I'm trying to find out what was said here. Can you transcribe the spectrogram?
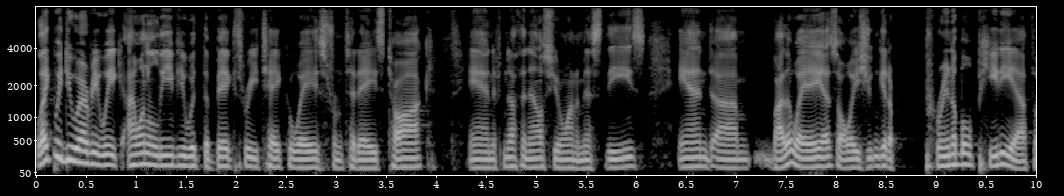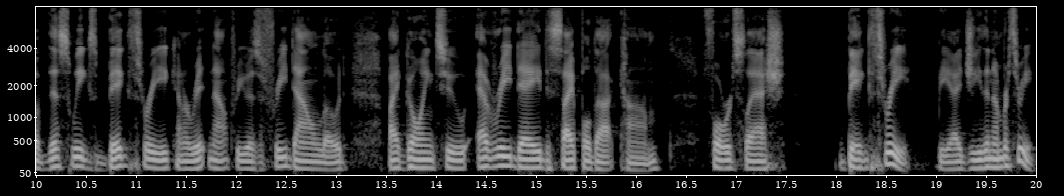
Like we do every week, I want to leave you with the big three takeaways from today's talk. And if nothing else, you don't want to miss these. And um, by the way, as always, you can get a printable PDF of this week's big three, kind of written out for you as a free download by going to everydaydisciple.com forward slash big three, B I G, the number three.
